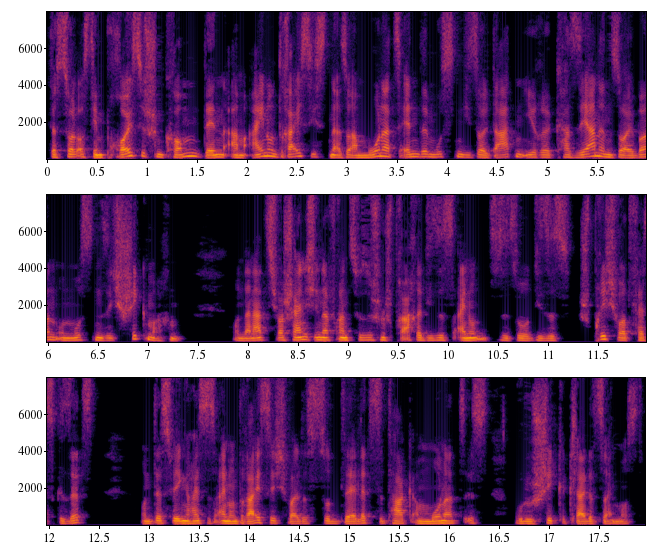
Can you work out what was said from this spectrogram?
das soll aus dem Preußischen kommen, denn am 31., also am Monatsende, mussten die Soldaten ihre Kasernen säubern und mussten sich schick machen. Und dann hat sich wahrscheinlich in der französischen Sprache dieses, ein, so dieses Sprichwort festgesetzt. Und deswegen heißt es 31, weil das so der letzte Tag am Monat ist, wo du schick gekleidet sein musst.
